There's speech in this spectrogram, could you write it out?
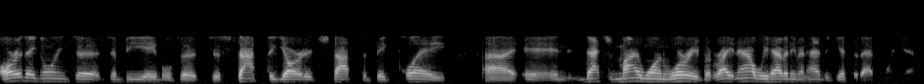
Are they going to to be able to to stop the yardage, stop the big play? Uh, and that's my one worry. But right now, we haven't even had to get to that point yet.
